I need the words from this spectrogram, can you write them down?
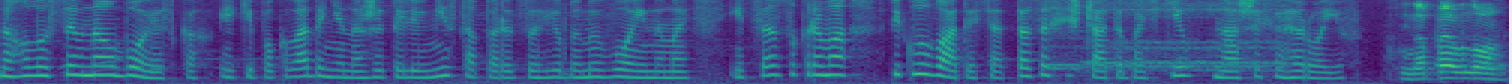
наголосив на обов'язках, які покладені на жителів міста перед загиблими воїнами, і це, зокрема, піклуватися та захищати батьків наших героїв. І напевно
